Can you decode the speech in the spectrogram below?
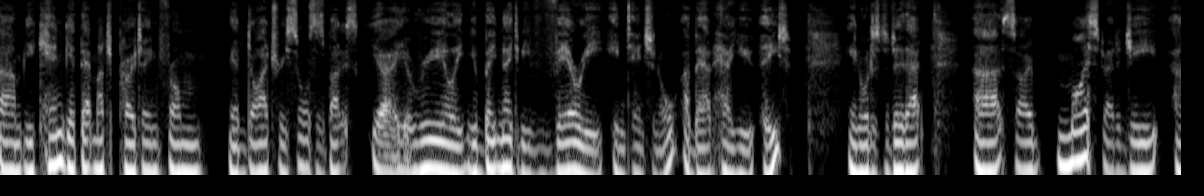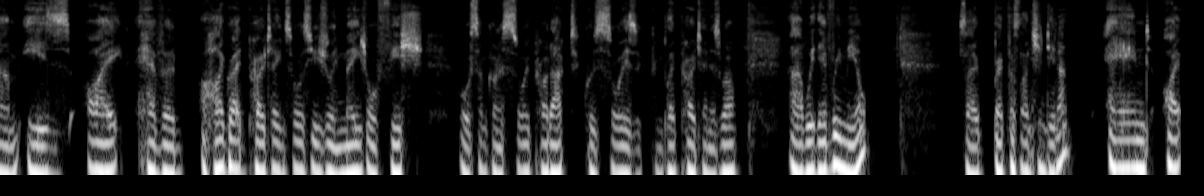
Um, you can get that much protein from you know, dietary sources, but it's, you, know, you really, you be, need to be very intentional about how you eat in order to do that. Uh, so my strategy um, is I have a, a, high grade protein source, usually meat or fish or some kind of soy product, because soy is a complete protein as well, uh, with every meal. So breakfast, lunch, and dinner. And I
